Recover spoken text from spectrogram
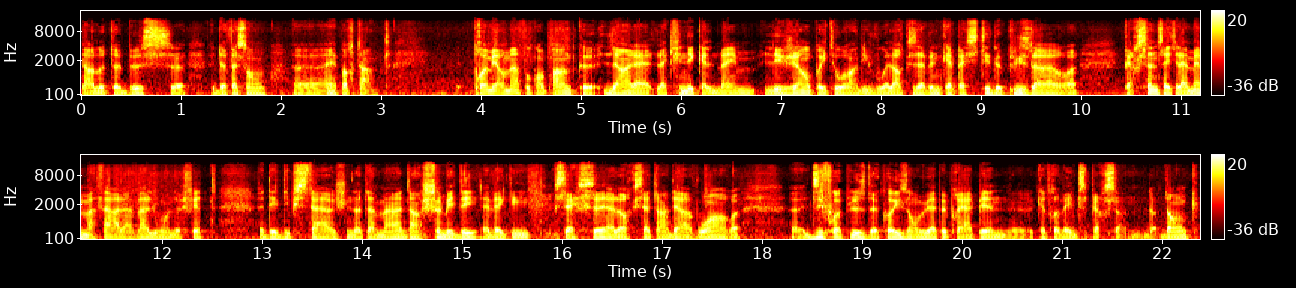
par l'autobus de façon importante. Premièrement, il faut comprendre que dans la, clinique elle-même, les gens n'ont pas été au rendez-vous, alors qu'ils avaient une capacité de plusieurs personnes. Ça a été la même affaire à Laval où on a fait des dépistages, notamment dans Chemédé, avec des accès, alors qu'ils s'attendaient à avoir euh, dix fois plus de cas, ils ont eu à peu près à peine 90 euh, personnes. Donc,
